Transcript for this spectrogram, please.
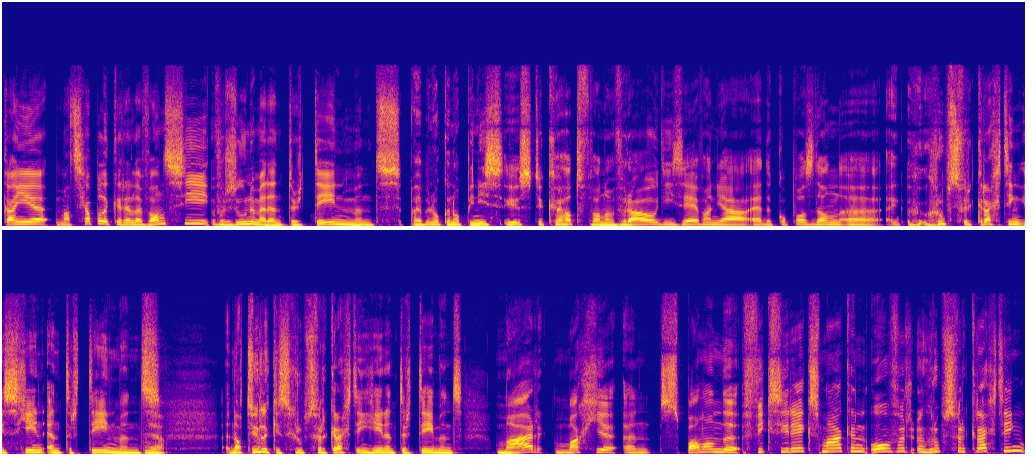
kan je maatschappelijke relevantie verzoenen met entertainment. We hebben ook een opiniestuk gehad van een vrouw die zei van ja, de kop was dan uh, groepsverkrachting is geen entertainment. Ja. Natuurlijk is groepsverkrachting geen entertainment. Maar mag je een spannende fictiereeks maken over een groepsverkrachting?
